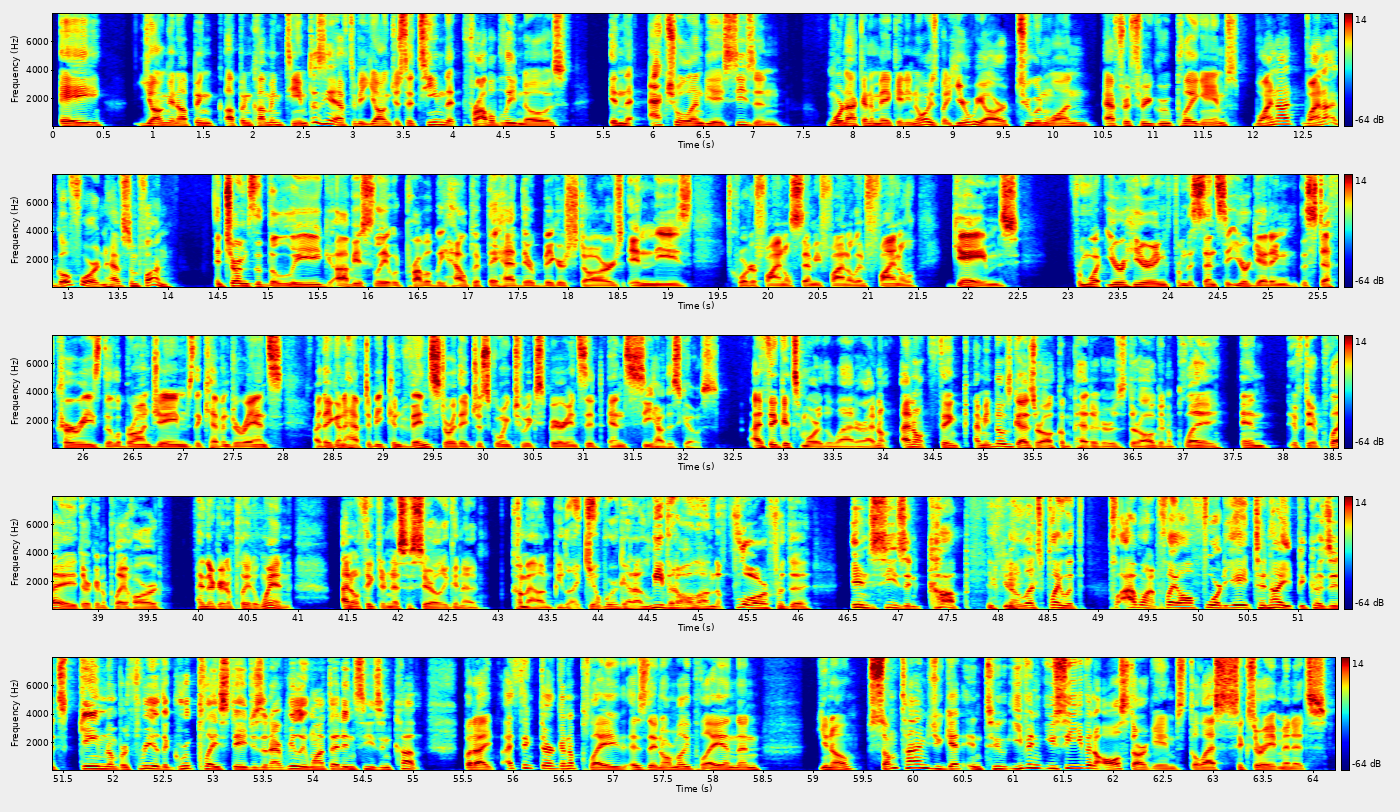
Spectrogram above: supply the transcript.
a young and up and up and coming team. It doesn't even have to be young, just a team that probably knows in the actual NBA season we're not going to make any noise. But here we are, two and one after three group play games. Why not? Why not go for it and have some fun? In terms of the league, obviously, it would probably help if they had their bigger stars in these quarterfinal, semifinal, and final games. From what you're hearing, from the sense that you're getting, the Steph Currys, the LeBron James, the Kevin Durant's, are they going to have to be convinced or are they just going to experience it and see how this goes? I think it's more the latter. I don't I don't think I mean those guys are all competitors. They're all going to play and if they play, they're going to play hard and they're going to play to win. I don't think they're necessarily going to come out and be like, "Yeah, we're going to leave it all on the floor for the in-season cup." You know, let's play with I want to play all 48 tonight because it's game number 3 of the group play stages and I really want that in-season cup. But I, I think they're going to play as they normally play. And then, you know, sometimes you get into even, you see, even all star games, the last six or eight minutes,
